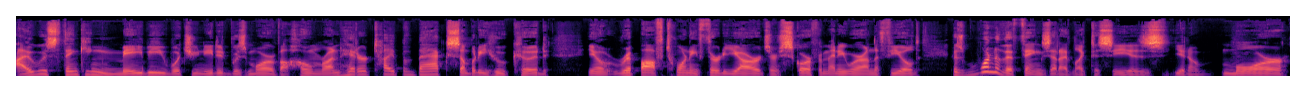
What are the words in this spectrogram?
I was thinking maybe what you needed was more of a home run hitter type of back, somebody who could, you know, rip off 20, 30 yards or score from anywhere on the field. Because one of the things that I'd like to see is, you know, more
